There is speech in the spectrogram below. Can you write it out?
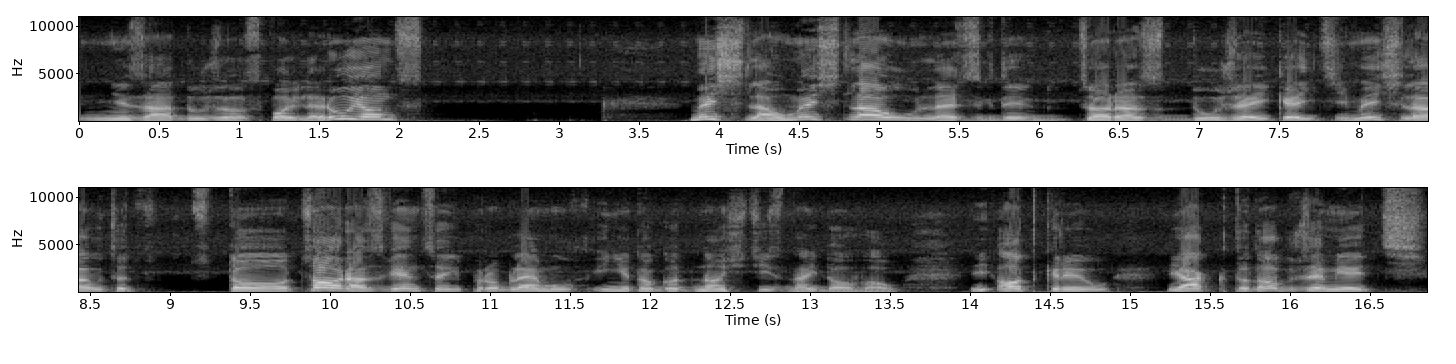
nie za dużo spoilerując, myślał, myślał, lecz gdy coraz dłużej Keiichi myślał, to, to coraz więcej problemów i niedogodności znajdował i odkrył, jak to dobrze mieć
